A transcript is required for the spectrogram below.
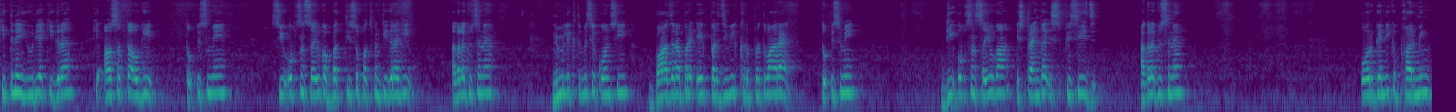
कितने यूरिया किग्रा की आवश्यकता होगी? तो इसमें सी ऑप्शन सही होगा, बत्तीस सौ पचपन की गिराएगी अगला क्वेश्चन है, निम्नलिखित में से कौन सी बाजरा पर एक परजीवी खरपतवार है? तो इसमें डी ऑप्शन सही होगा। स्ट्रैंगा स्पीसीज अगला क्वेश्चन है। ऑर्गेनिक फ़ार्मिंग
